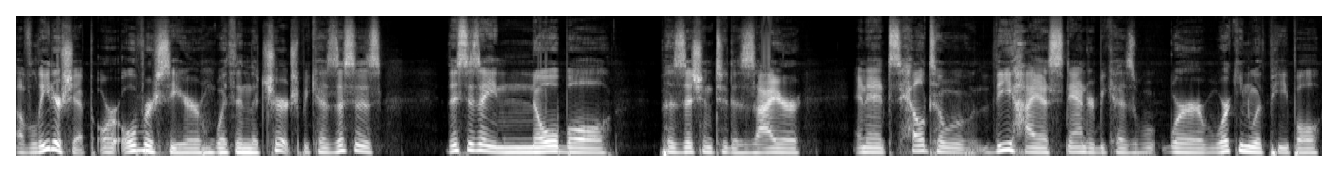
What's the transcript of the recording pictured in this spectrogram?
of leadership or overseer within the church because this is this is a noble position to desire and it's held to the highest standard because we're working with people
